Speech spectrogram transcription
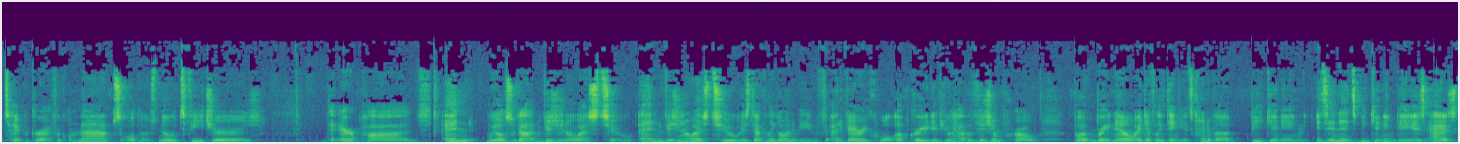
typographical maps, all those notes features, the AirPods, and we also got Vision OS 2. And Vision OS 2 is definitely going to be a very cool upgrade if you have a Vision Pro, but right now I definitely think it's kind of a beginning, it's in its beginning days as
